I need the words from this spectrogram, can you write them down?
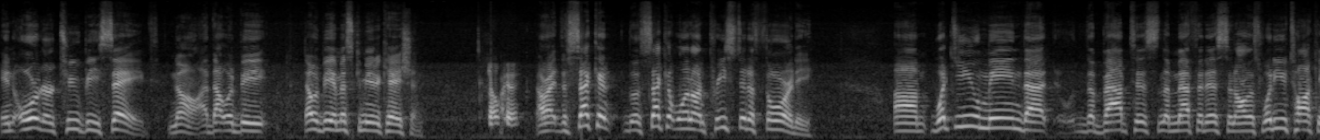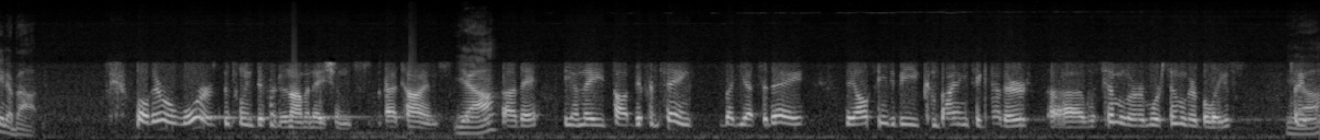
in order to be saved. No, that would be that would be a miscommunication. Okay. All right, the second, the second one on priesthood authority. Um, what do you mean that the Baptists and the Methodists and all this? What are you talking about? Well, there were wars between different denominations at times. Yeah. Uh, they and they taught different things, but yet today they all seem to be combining together uh, with similar, more similar beliefs. Yeah.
